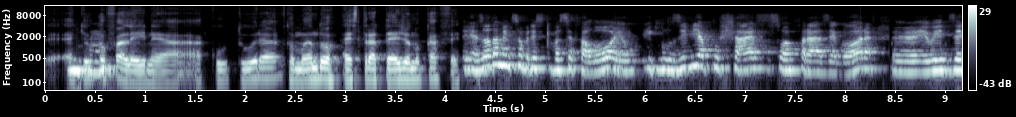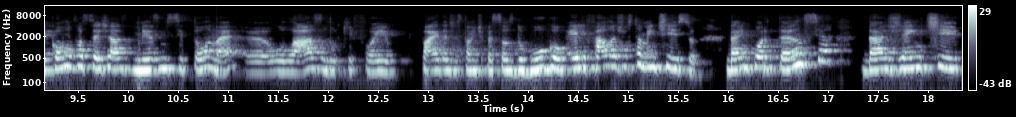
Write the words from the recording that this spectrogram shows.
é aquilo uhum. que eu uhum. falei, né? A, a, cultura tomando a estratégia no café. É exatamente sobre isso que você falou, eu inclusive ia puxar essa sua frase agora, eh, eu ia dizer, como você já mesmo citou, né? Eh, o Lázaro, que foi pai da gestão de pessoas do Google, ele fala justamente isso, da importância da gente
